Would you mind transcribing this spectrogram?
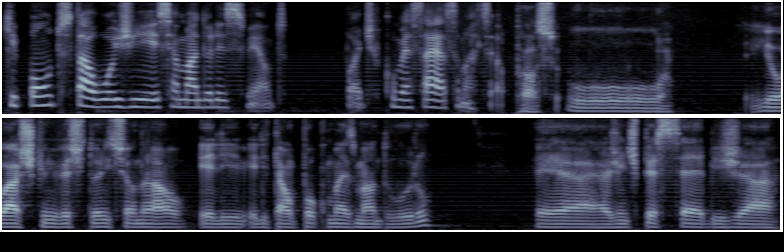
que ponto está hoje esse amadurecimento? Pode começar essa, Marcelo. Posso. O... Eu acho que o investidor institucional ele ele está um pouco mais maduro. É, a gente percebe já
